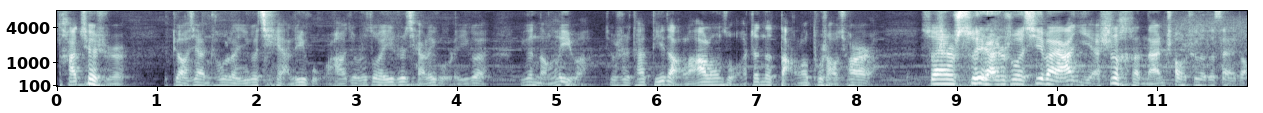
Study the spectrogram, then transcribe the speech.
他确实表现出了一个潜力股哈，就是作为一支潜力股的一个一个能力吧，就是他抵挡了阿隆索，真的挡了不少圈啊。虽然虽然说西班牙也是很难超车的赛道，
